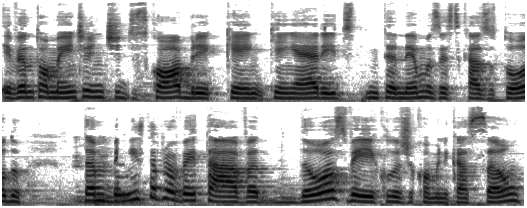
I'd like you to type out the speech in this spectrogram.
eventualmente a gente descobre quem, quem era e entendemos esse caso todo, também se aproveitava dos veículos de comunicação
